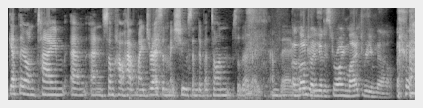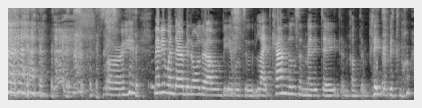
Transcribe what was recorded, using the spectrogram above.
get there on time and and somehow have my dress and my shoes and the baton so that like i'm there. Alondra you're destroying my dream now. Sorry. Maybe when they're a bit older i will be able to light candles and meditate and contemplate a bit more.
